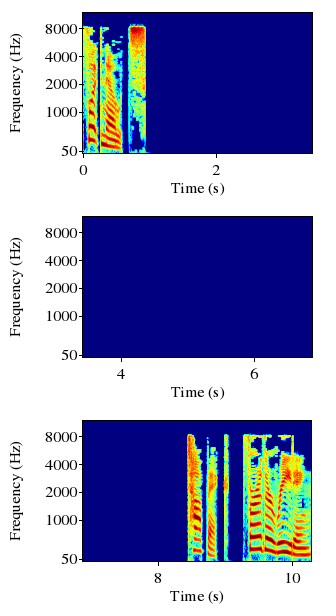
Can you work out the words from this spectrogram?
Footnotes Topic Further reading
